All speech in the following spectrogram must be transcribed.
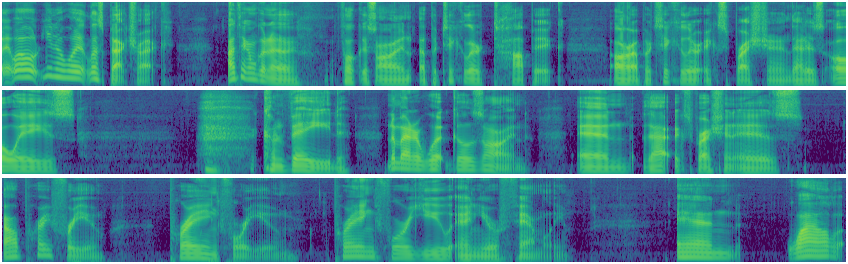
Eh, well, you know what? Let's backtrack. I think I'm going to focus on a particular topic or a particular expression that is always conveyed no matter what goes on. And that expression is I'll pray for you, praying for you, praying for you and your family. And while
